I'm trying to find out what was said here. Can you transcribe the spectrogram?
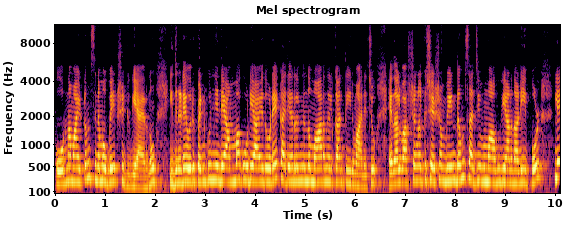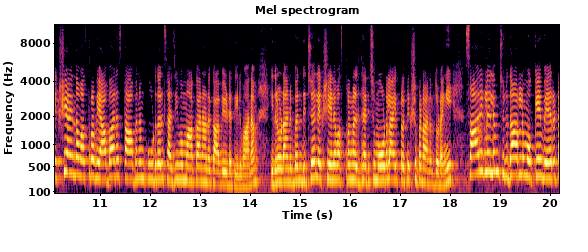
പൂർണമായിട്ടും സിനിമ ഉപേക്ഷിക്കുകയായിരുന്നു. ഇതിനിടെ ഒരു പെൺകുഞ്ഞിന്റെ അമ്മ കൂടിയായതോടെ കരിയറിൽ നിന്ന് മാറി നിൽക്കാൻ തീരുമാനിച്ചു. എന്നാൽ വർഷങ്ങൾക്ക് ശേഷം വീണ്ടും സജീവമാകുകയാണ് നടി. ഇപ്പോൾ ലക്ഷ്യ എന്ന വസ്ത്ര വ്യാപാര സ്ഥാപനം കൂടുതൽ സജീവമാക്കാനാണ് കാവ്യയുടെ തീരുമാനം. ഇതിനോടനുബന്ധിച്ച് ലക്ഷ്യയിലെ വസ്ത്രങ്ങൾ ധരിച്ച് മോഡലായി പ്രത്യക്ഷപ്പെടാനും തുടങ്ങി. സാരികളിലും ചുരിദാറിലും ഒക്കെ വേറിട്ട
